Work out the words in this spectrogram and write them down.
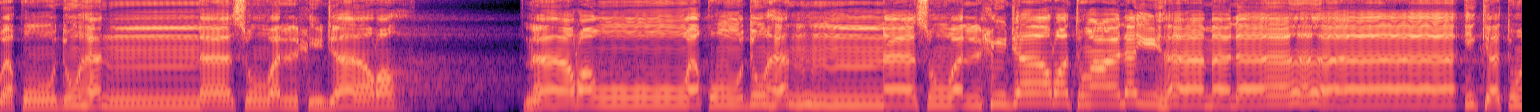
وقودها الناس والحجارة نارا وقودها الناس والحجارة عليها ملائكة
